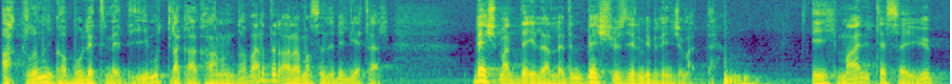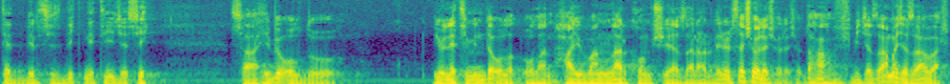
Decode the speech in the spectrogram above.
aklının kabul etmediği mutlaka kanunda vardır aramasını bil yeter. Beş madde ilerledim 521. madde. İhmal, teseyyüp, tedbirsizlik neticesi. sahibi olduğu yönetiminde olan hayvanlar komşuya zarar verirse şöyle şöyle şöyle daha hafif bir ceza ama ceza var.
